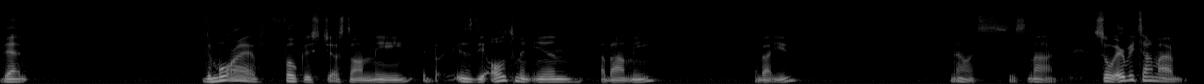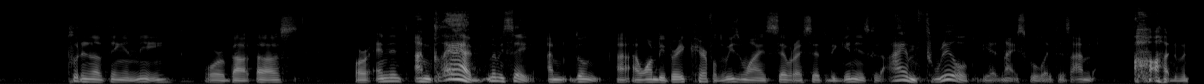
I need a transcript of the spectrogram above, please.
That the more I focus just on me, is the ultimate end about me? About you? No, it's, it's not. So every time I put another thing in me or about us, or and then I'm glad. Let me say, I'm don't. I, I want to be very careful. The reason why I said what I said at the beginning is because I am thrilled to be at a nice school like this. I'm awed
